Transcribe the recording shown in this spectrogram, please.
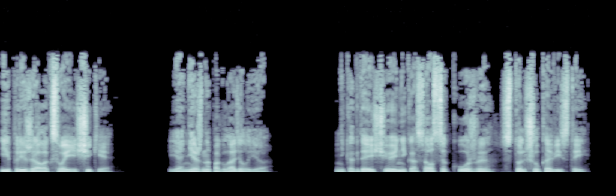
и прижала к своей щеке. Я нежно погладил ее, Никогда еще я не касался кожи столь шелковистой.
